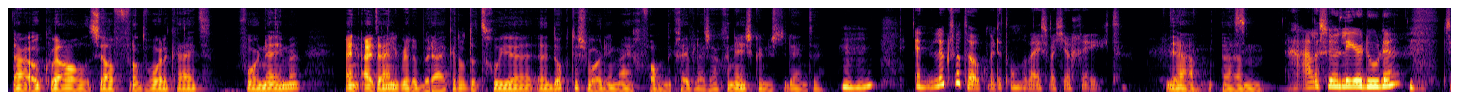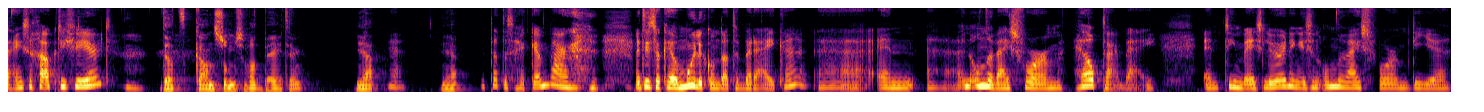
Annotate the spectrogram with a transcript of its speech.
Daar ook wel zelf verantwoordelijkheid voor nemen. En uiteindelijk willen bereiken dat het goede uh, dokters worden in mijn geval. Want ik geef les aan geneeskundestudenten. Mm -hmm. En lukt dat ook met het onderwijs wat je geeft? Ja. Um, Halen ze hun leerdoelen? Zijn ze geactiveerd? Dat kan soms wat beter. Ja. ja. ja. Dat is herkenbaar. Het is ook heel moeilijk om dat te bereiken. Uh, en uh, een onderwijsvorm helpt daarbij. En team-based learning is een onderwijsvorm die je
